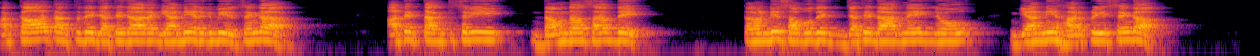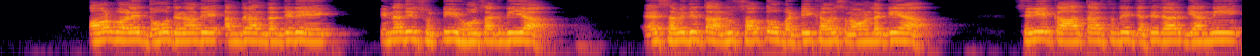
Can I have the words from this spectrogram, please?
ਅਕਾਲ ਤਖਤ ਦੇ ਜਥੇਦਾਰ ਗਿਆਨੀ ਰਗਵੀਰ ਸਿੰਘ ਅਤੇ ਤਖਤ ਸ੍ਰੀ ਦਮਦਮਾ ਸਾਹਿਬ ਦੇ ਤਲਵੰਡੀ ਸਾਬੋ ਦੇ ਜਥੇਦਾਰ ਨੇ ਜੋ ਗਿਆਨੀ ਹਰਪ੍ਰੀਤ ਸਿੰਘ ਆਉਣ ਵਾਲੇ 2 ਦਿਨਾਂ ਦੇ ਅੰਦਰ ਅੰਦਰ ਜਿਹੜੇ ਇਹਨਾਂ ਦੀ ਛੁੱਟੀ ਹੋ ਸਕਦੀ ਆ, ਇਸ ਸਮੇਂ ਦੇ ਤੁਹਾਨੂੰ ਸਭ ਤੋਂ ਵੱਡੀ ਖਬਰ ਸੁਣਾਉਣ ਲੱਗੇ ਆ। ਸ੍ਰੀ ਅਕਾਲ ਤਖਤ ਦੇ ਜਥੇਦਾਰ ਗਿਆਨੀ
